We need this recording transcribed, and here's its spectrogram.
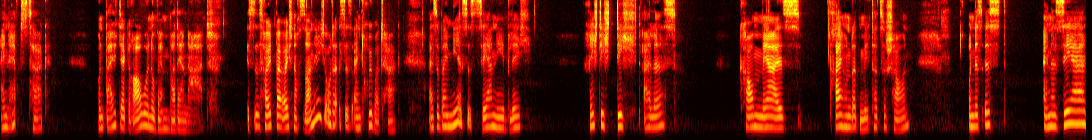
ein Herbsttag und bald der graue November, der naht. Ist es heute bei euch noch sonnig oder ist es ein trüber Tag? Also bei mir ist es sehr neblig, richtig dicht alles kaum mehr als 300 Meter zu schauen. Und es ist eine sehr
